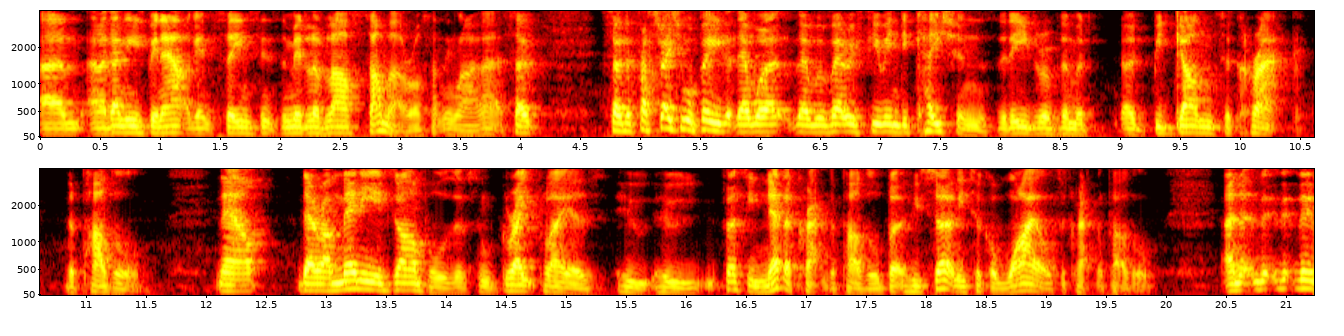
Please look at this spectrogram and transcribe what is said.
um, and I don't think he's been out against Seam since the middle of last summer or something like that. So. So the frustration will be that there were there were very few indications that either of them had, had begun to crack the puzzle. Now, there are many examples of some great players who, who firstly never cracked the puzzle, but who certainly took a while to crack the puzzle. And the, the,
